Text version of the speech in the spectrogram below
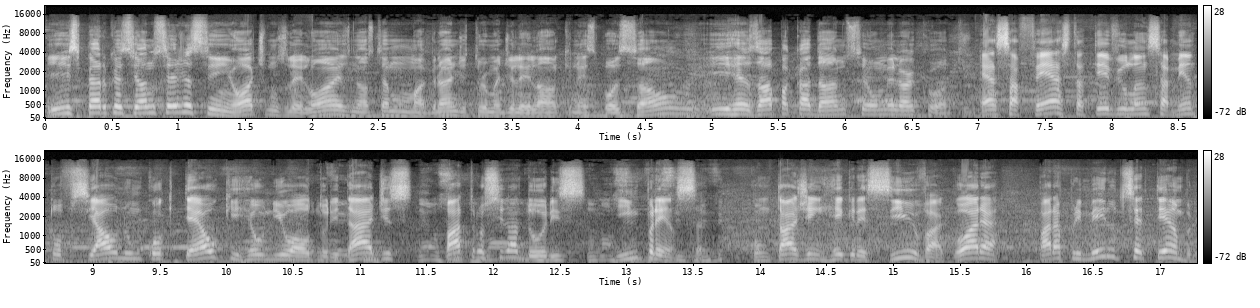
E espero que esse ano seja assim, ótimos leilões, nós temos uma grande turma de leilão aqui na exposição e rezar para cada ano ser um melhor que o outro. Essa festa teve o lançamento oficial num coquetel que reuniu autoridades, patrocinadores e imprensa. Contagem regressiva agora para 1 de setembro,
